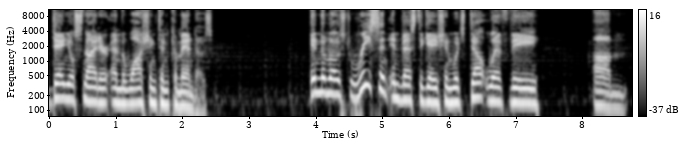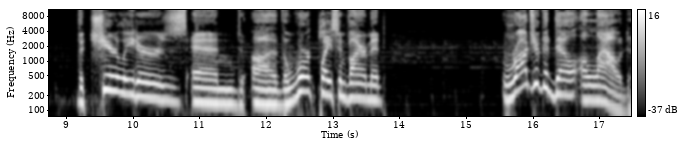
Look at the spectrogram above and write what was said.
Daniel Snyder and the Washington Commandos. In the most recent investigation, which dealt with the um, the cheerleaders and uh, the workplace environment, Roger Goodell allowed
